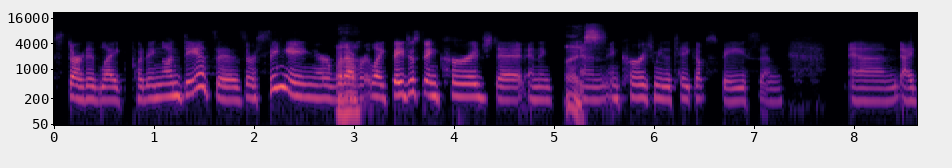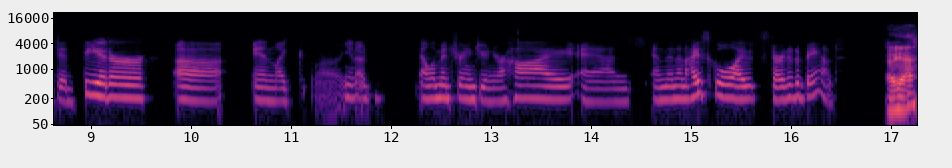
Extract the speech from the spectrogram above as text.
started like putting on dances or singing or uh-huh. whatever uh-huh. like they just encouraged it and nice. and encouraged me to take up space and and I did theater uh in like uh, you know elementary and junior high and and then in high school I started a band. Oh yeah.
